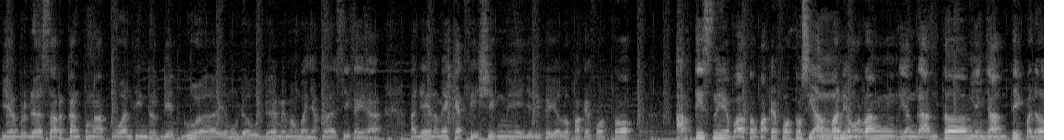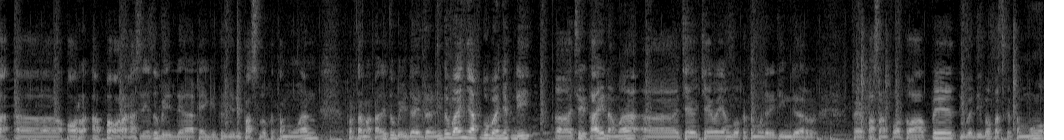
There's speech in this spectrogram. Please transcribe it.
ya berdasarkan pengakuan Tinder date gue yang udah-udah memang banyak banget sih kayak ada yang namanya catfishing nih. Jadi kayak lo pakai foto artis nih atau pakai foto siapa Hmm. nih orang yang ganteng yang Hmm. cantik padahal eh, orang apa orang aslinya itu beda kayak gitu. Jadi pas lo ketemuan pertama kali itu beda itu. Dan itu banyak gue banyak diceritain sama eh, cewek-cewek yang gue ketemu dari Tinder. Kayak pasang foto apa tiba-tiba pas ketemu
